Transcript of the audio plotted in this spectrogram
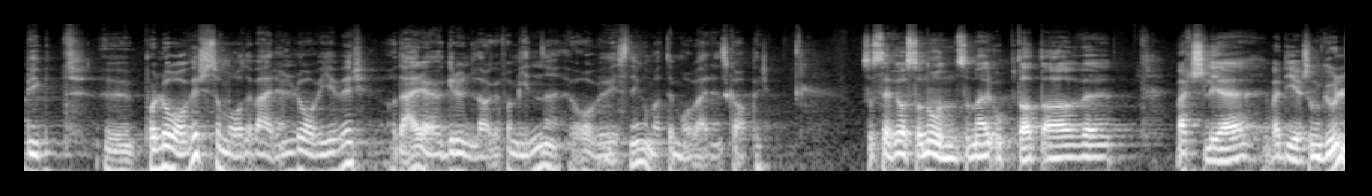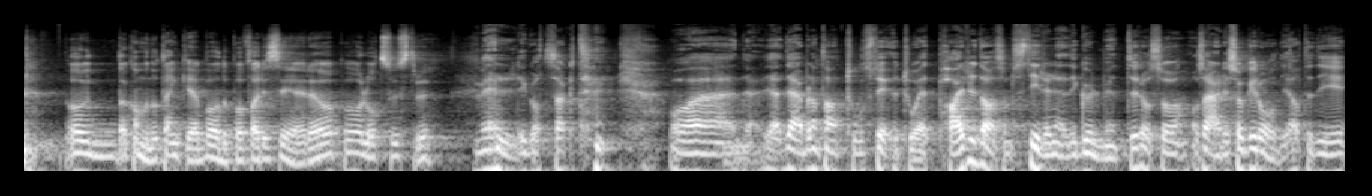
bygd uh, på lover, så må det være en lovgiver. Og der er jo grunnlaget for min overbevisning om at det må være en skaper. Så ser vi også noen som er opptatt av eh, verdslige verdier som gull. Og da kan man jo tenke både på fariseere og på Lots hustru. Veldig godt sagt. Og eh, det- er bl.a. To, to, et par da, som stirrer ned i gullmynter, og så, og så er de så grådige at de,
